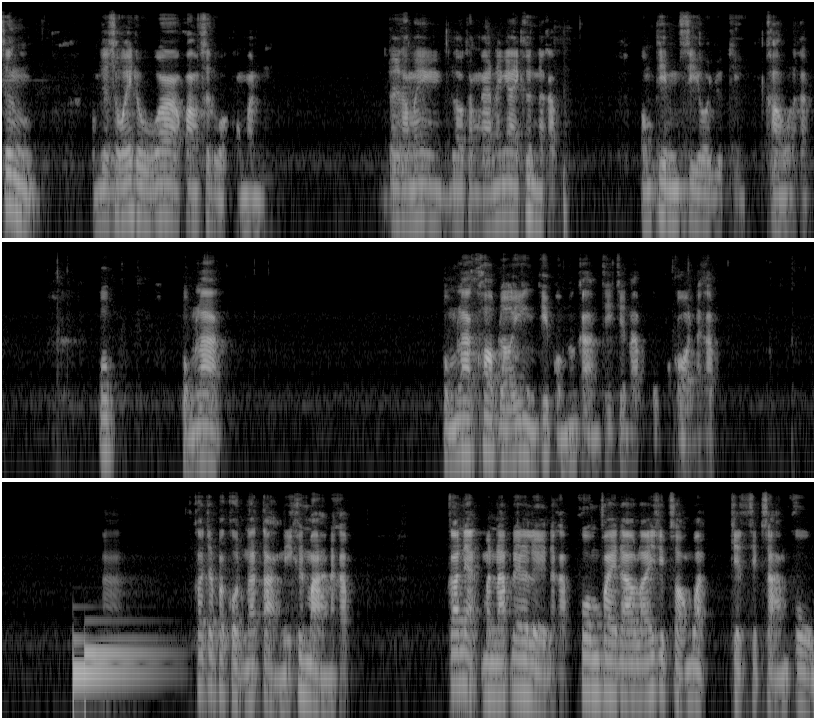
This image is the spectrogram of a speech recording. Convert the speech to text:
ซึ่งผมจะโชว์ให้ดูว่าความสะดวกของมันจะทำให้เราทำงานได้ง่ายขึ้นนะครับ ผมพิมพ์ C O U T เขานะครับปุ๊บ ผมลาก ผมลากครอบ drawing ที่ผมต้องการที่จะนับอุปกรณ์นะครับ ก็จะปรากฏหน้าต่างนี้ขึ้นมานะครับ ก็เนี่ยมันนับได้เลยนะครับ โคมไฟดาวไลท์ 12 วัตต์ 73 โคม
